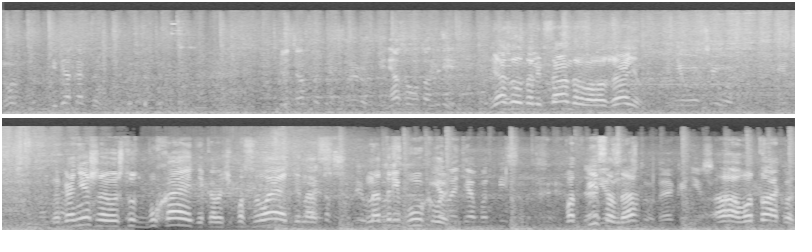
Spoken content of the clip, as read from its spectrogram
Ну, тебя как зовут? Меня зовут Андрей. Меня зовут Александр Воложанин. Ну, конечно, вы ж тут бухаете, короче, посылаете нас на три буквы. Я на тебя подписан. Подписан, Если да? Что, да, конечно. А, вот так вот.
